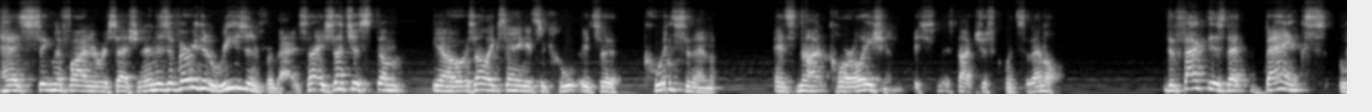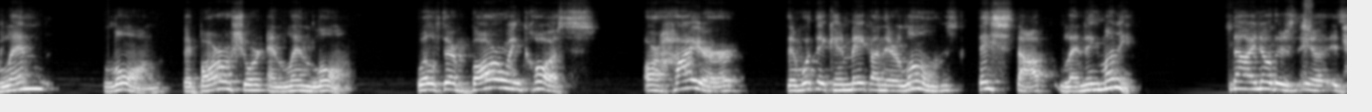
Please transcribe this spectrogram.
has signified a recession. And there's a very good reason for that. It's not, it's not just some you know, it's not like saying it's a co- it's a coincidence. It's not correlation. It's it's not just coincidental. The fact is that banks lend long, they borrow short and lend long. Well, if their borrowing costs are higher than what they can make on their loans, they stop lending money. Now I know there's you know it's,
